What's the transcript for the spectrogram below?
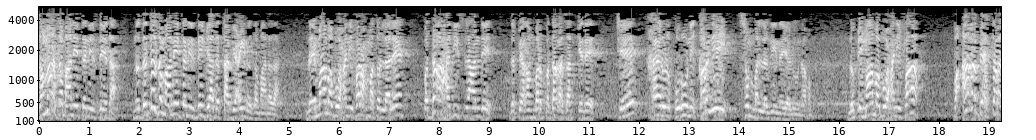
زما زمانه ته نږدې ده نو د دې زمانه ته نږدې بیا د تابعین زمانه ده نو امام ابو حنیفه رحمت الله علیه په دا حدیث لاندې د پیغمبر په دغه ذات کې ده چې خیر القرون قرنی ثم الذين يلونهم نو امام ابو حنیفه په هغه بهتره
